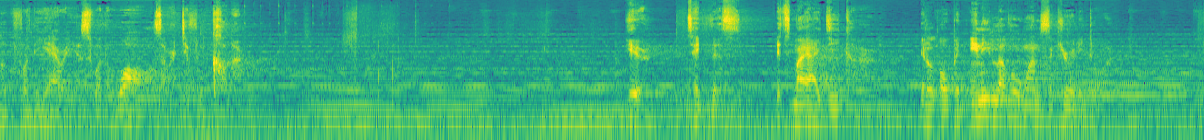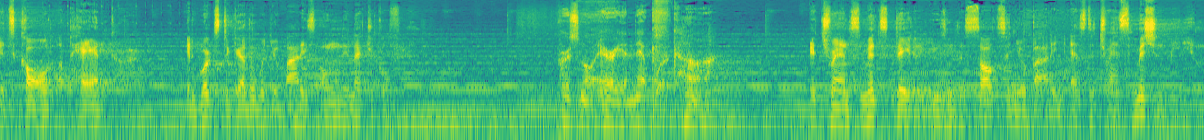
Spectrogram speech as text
look for the areas where the walls are a different color? Here, take this. It's my ID card. It'll open any level 1 security door. It's called a PAN card. It works together with your body's own electrical field. Personal area network, huh? It transmits data using the salts in your body as the transmission medium.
